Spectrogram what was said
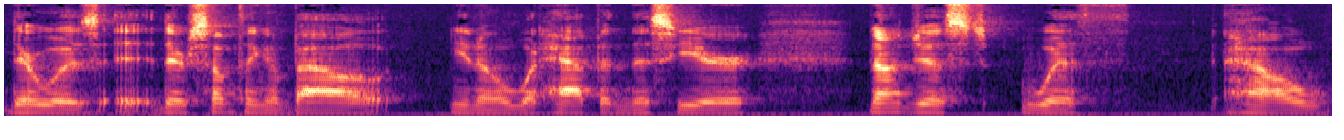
there was, eh, there's something about you know what happened this year, not just with how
